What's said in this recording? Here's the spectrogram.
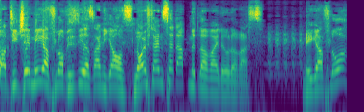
So, DJ Megaflor, wie sieht das eigentlich aus? Läuft dein Setup mittlerweile oder was? Megaflor?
